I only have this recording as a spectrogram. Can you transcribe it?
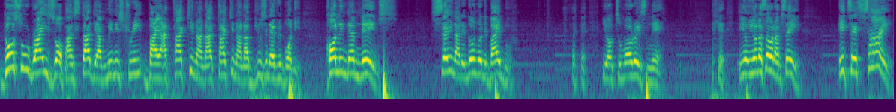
Those who rise up and start their ministry by attacking and attacking and abusing everybody, calling them names, saying that they don't know the Bible. Your tomorrow is near. you, you understand what I'm saying? It's a sign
